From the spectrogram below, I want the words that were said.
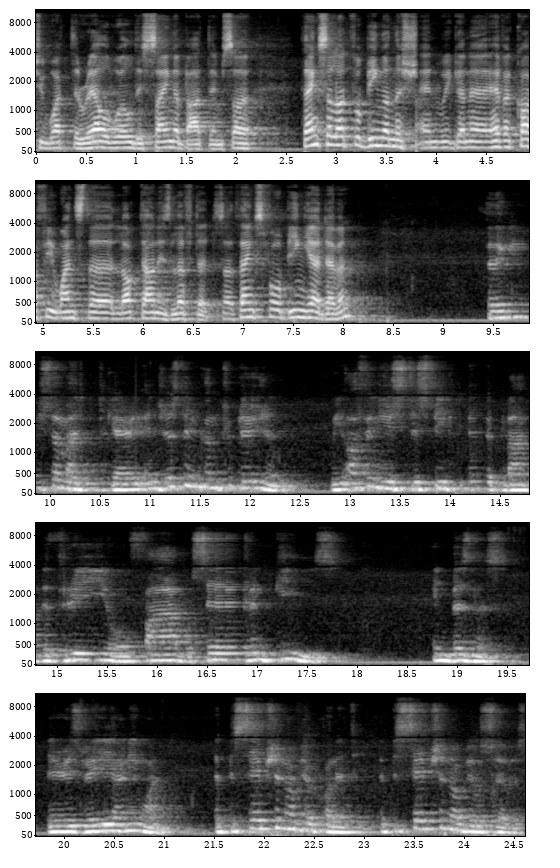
to what the real world is saying about them. So, thanks a lot for being on the show. And we're going to have a coffee once the lockdown is lifted. So, thanks for being here, Devin. Thank you so much, Gary. And just in conclusion, we often used to speak about the three or five or seven P's in business. There is really only one the perception of your quality, the perception of your service,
